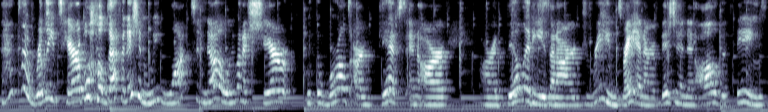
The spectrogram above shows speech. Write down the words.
that's a really terrible definition. We want to know, we want to share with the world our gifts and our our abilities and our dreams, right? And our vision and all the things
